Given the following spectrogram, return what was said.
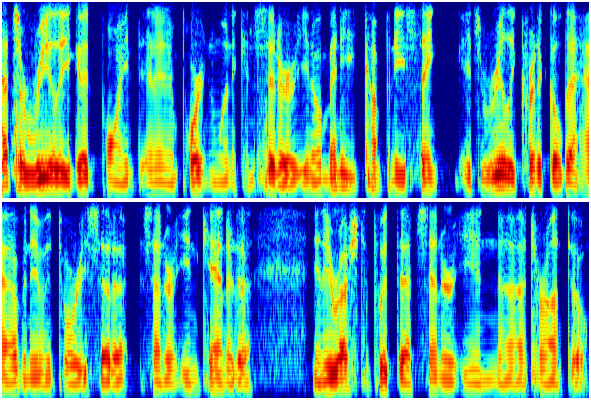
That's a really good point and an important one to consider. You know, many companies think it's really critical to have an inventory center in Canada, and they rush to put that center in uh, Toronto.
